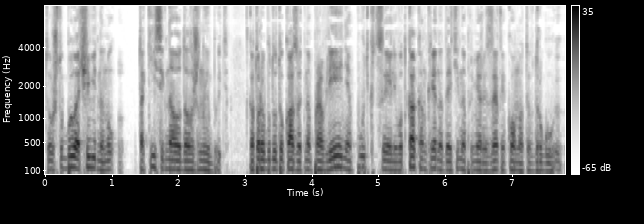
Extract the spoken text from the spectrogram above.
То, что было очевидно, ну, такие сигналы должны быть, которые будут указывать направление, путь к цели, вот как конкретно дойти, например, из этой комнаты в другую.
